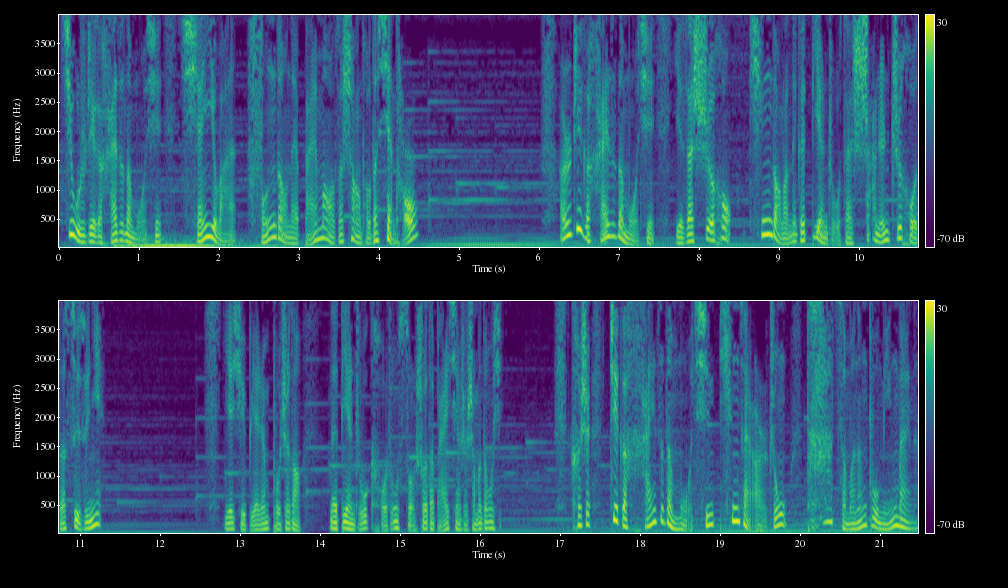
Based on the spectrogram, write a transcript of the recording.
就是这个孩子的母亲前一晚缝到那白帽子上头的线头，而这个孩子的母亲也在事后听到了那个店主在杀人之后的碎碎念。也许别人不知道那店主口中所说的白线是什么东西。可是这个孩子的母亲听在耳中，他怎么能不明白呢？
